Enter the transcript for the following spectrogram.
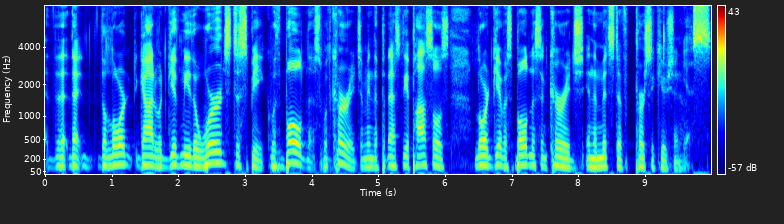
that, that, the Lord God would give me the words to speak with boldness, with courage. I mean, the, that's the apostles, Lord, give us boldness and courage in the midst of persecution. Yes.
